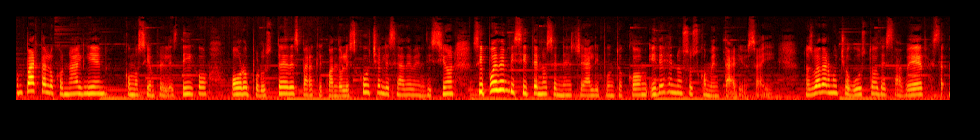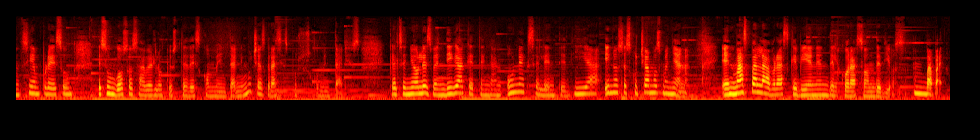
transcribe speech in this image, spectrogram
Compártalo con alguien, como siempre les digo, oro por ustedes para que cuando lo escuchen les sea de bendición. Si pueden, visítenos en esreali.com y déjenos sus comentarios ahí. Nos va a dar mucho gusto de saber, siempre es un, es un gozo saber lo que ustedes comentan y muchas gracias por sus comentarios. Que el Señor les bendiga, que tengan un excelente día y nos escuchamos mañana en más palabras que vienen del corazón de Dios. Bye bye.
